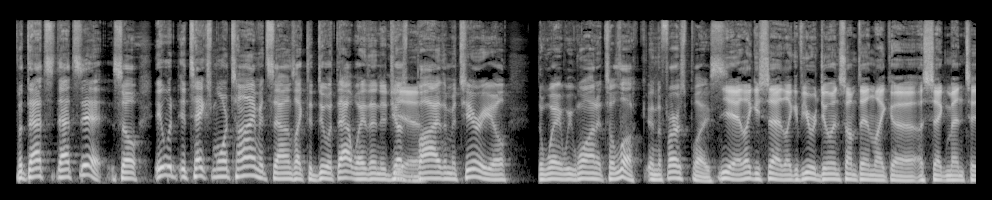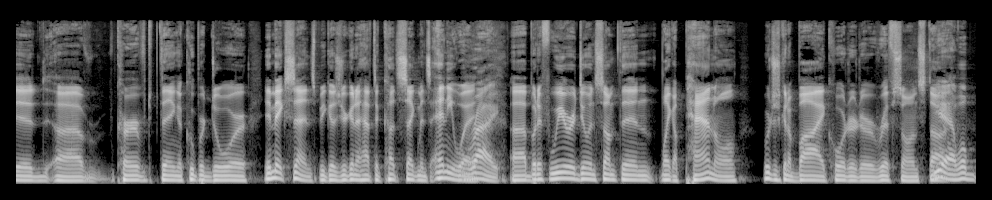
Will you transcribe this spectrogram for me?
but that's that's it. So it would it takes more time. It sounds like to do it that way than to just Yeah. buy the material the way we want it to look in the first place. Yeah, like you said, like if you were doing something like a, a segmented, uh, curved thing, a Cooper door, it makes sense because you're going to have to cut segments anyway. Right. Uh, but if we were doing something like a panel, we're just going to buy quartered or rift sawn stock. Yeah, well,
